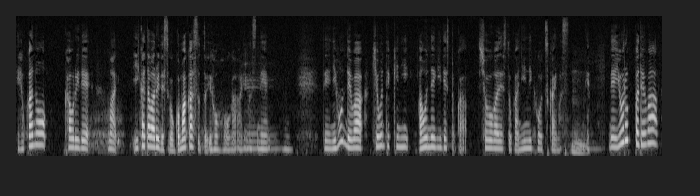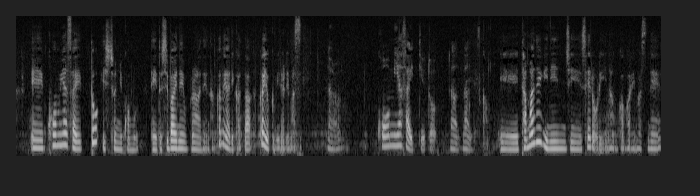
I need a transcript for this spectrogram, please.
え他の香りで、まあ、言い方悪いですが、ごまかすという方法がありますね。うんで、日本では基本的に青ネギですとか、生姜ですとか、ニンニクを使います。うん。で、ヨーロッパでは、えー香味野菜と一緒に煮込む、えっ、と、柴犬ブラーデンなんかのやり方がよく見られます。なるほど。香味野菜っていうと、なん、なんですか？えー玉ねぎ、人参、セロリなんかがありますね。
